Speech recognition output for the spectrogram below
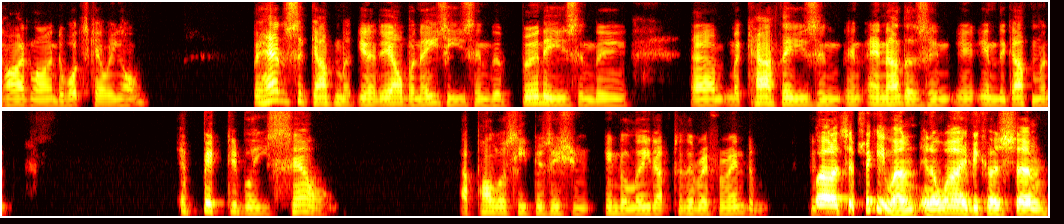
guideline to what's going on. But how does the government, you know, the Albanese's and the Burneys and the um, McCarthy's and, and, and others in, in, in the government effectively sell a policy position in the lead up to the referendum? Well, it's a tricky one in a way because um,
